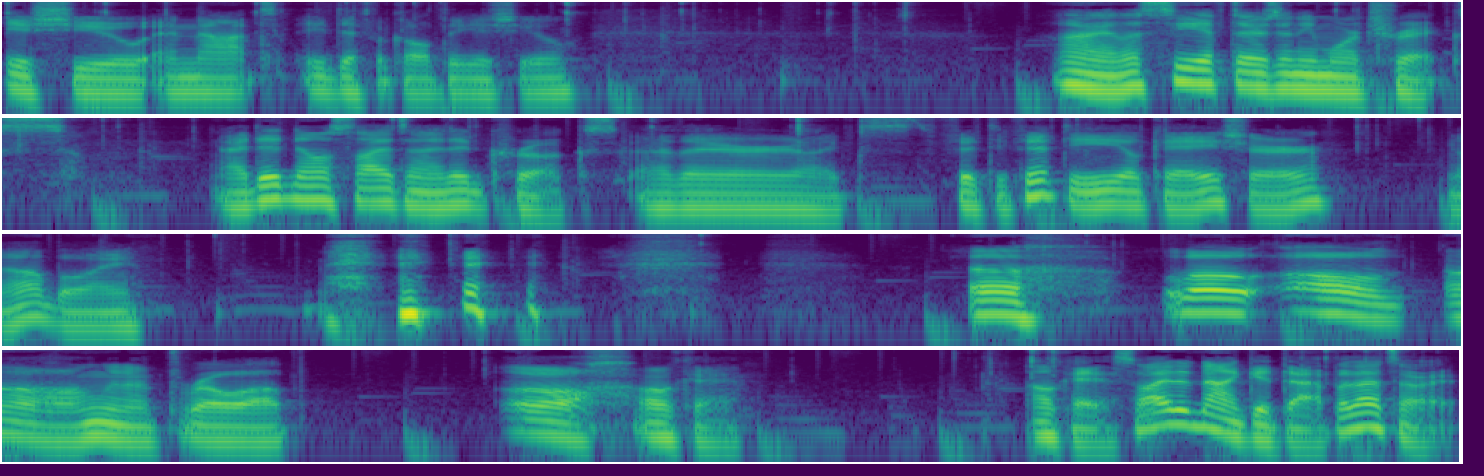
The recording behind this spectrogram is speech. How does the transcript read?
issue and not a difficulty issue. All right, let's see if there's any more tricks. I did nose slides and I did crooks. Are there like 50-50? Okay, sure. Oh boy. Ugh. Whoa. Oh. Oh, I'm gonna throw up. Oh, okay. Okay, so I did not get that, but that's all right.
